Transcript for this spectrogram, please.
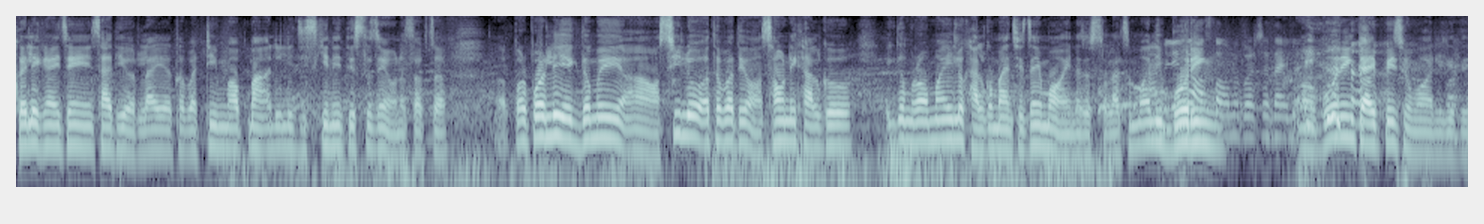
कहिलेकाहीँ चाहिँ साथीहरूलाई अथवा टिम अपमा अलिअलि जिस्किने त्यस्तो चाहिँ हुनसक्छ। प्रपरली एकदमै हँसिलो अथवा त्यो हँसाउने खालको एकदम रमाइलो खालको मान्छे चाहिँ म होइन जस्तो लाग्छ। म अलिक बोरिङ। बोरिङ टाइपकै छु म अलिकति।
